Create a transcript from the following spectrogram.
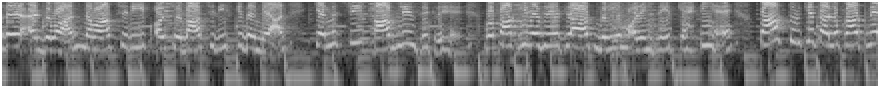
सदर अर्दवान नवाज़ शरीफ और शहबाज शरीफ के दरमियान केमिस्ट्री काबिल ज़िक्र है। वफाकी वजीरत मरियम औरंगज़ेब कहती हैं, पाक तुर्की ताल्लुक में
